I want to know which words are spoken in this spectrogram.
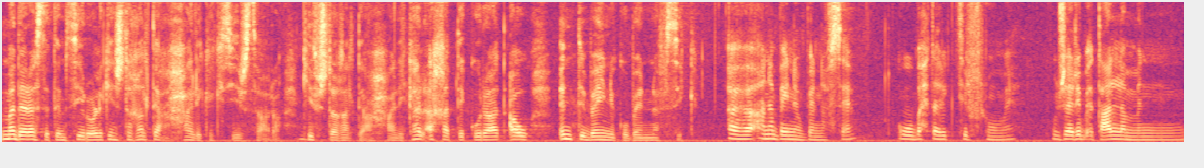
ما درست تمثيل ولكن اشتغلتي على حالك كثير سارة. كيف اشتغلتي على حالك؟ هل اخذتي كرات أو أنت بينك وبين نفسك؟ آه، أنا بيني وبين نفسي وبحضر كثير فلومة وجرب أتعلم من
